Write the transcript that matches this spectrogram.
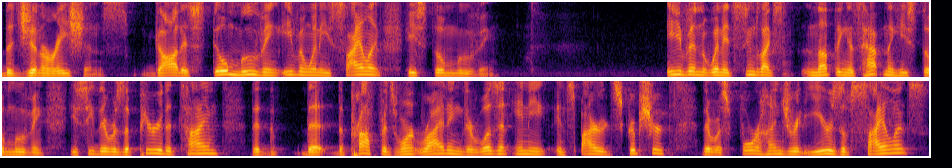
the generations. God is still moving, even when He's silent, He's still moving even when it seems like nothing is happening, he's still moving. You see, there was a period of time that the that the prophets weren't writing. There wasn't any inspired scripture. There was 400 years of silence.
